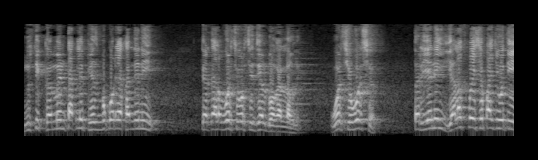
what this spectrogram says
नुसती कमेंट टाकली फेसबुकवर एखाद्यानी तर त्याला वर्ष वर्ष जेल भोगायला लावले. वर्ष वर्ष. तर याने यालाच पैसे पाहिजे होते.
